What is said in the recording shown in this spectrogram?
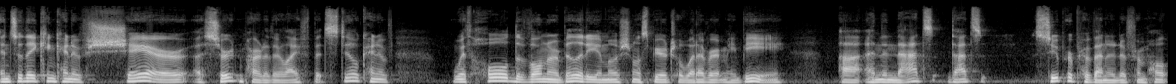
and so they can kind of share a certain part of their life, but still kind of withhold the vulnerability, emotional, spiritual, whatever it may be, uh, and then that's that's super preventative from whole,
